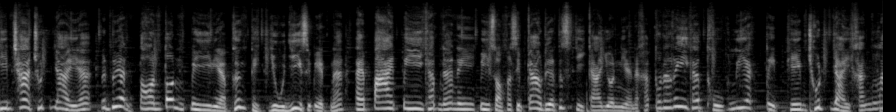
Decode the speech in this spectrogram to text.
ทีมชาติชุดใหญ่ฮะเพื่อนๆ ตอนต้นปีเนี่ยเพิ่งติด U21 นะ แต่ปลายปีครับนะในปี 2019 เดือนพฤศจิกายนเนี่ยนะครับโตนารี่ครับถูกเรียกติดทีมชุดใหญ่ครั้งแร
